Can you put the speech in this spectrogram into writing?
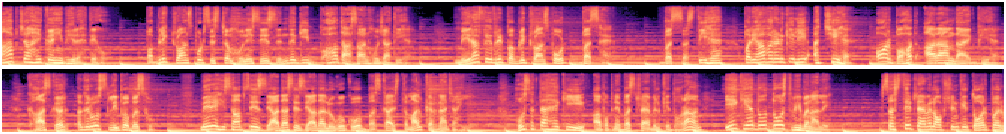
आप चाहे कहीं भी रहते हो पब्लिक ट्रांसपोर्ट सिस्टम होने से ज़िंदगी बहुत आसान हो जाती है। मेरा फेवरेट पब्लिक ट्रांसपोर्ट बस है। बस सस्ती है, पर्यावरण के लिए अच्छी है और बहुत आरामदायक भी है, खासकर अगर वो स्लीपर बस हो। मेरे हिसाब से ज़्यादा से ज़्यादा लोगों को बस का इस्तेमाल करना चाहिए। हो सकता है कि आप अपने बस ट्रैवल के दौरान एक या दो दोस्त भी बना लें। सस्ते ट्रैवल ऑप्शन के तौर पर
